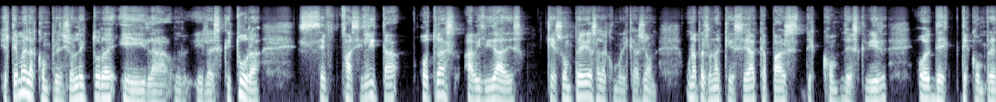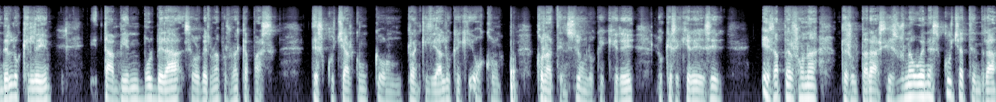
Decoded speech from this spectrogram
El tema de la comprensión lectora y la escritura se facilita otras habilidades que son previas a la comunicación. Una persona que sea capaz de, escribir o de, comprender lo que lee, también volverá, se volverá una persona capaz de escuchar con, tranquilidad lo que o con, con atención lo que quiere, lo que se quiere decir. Esa persona resultará, si es una buena escucha, tendrá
